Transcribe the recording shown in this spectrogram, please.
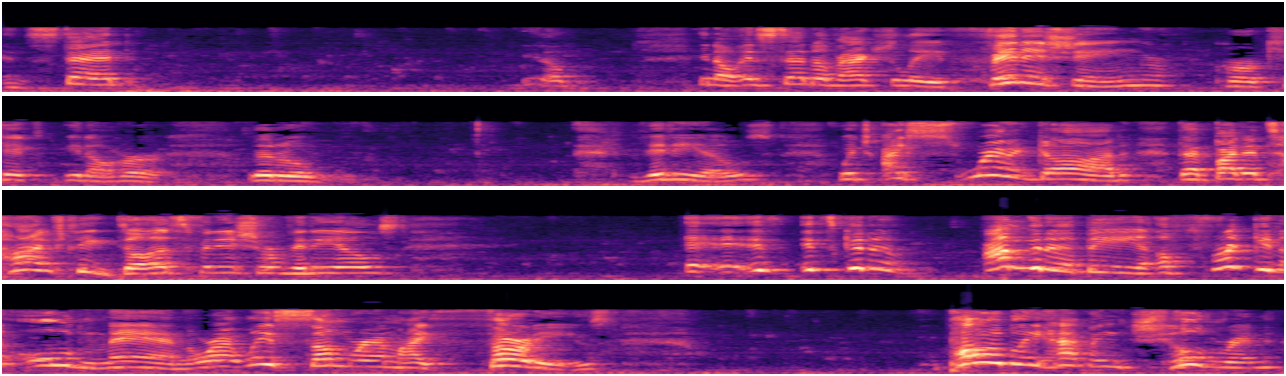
Instead, you know, you know, instead of actually finishing her kick, you know, her little videos, which I swear to God that by the time she does finish her videos, it, it, it's gonna I'm gonna be a freaking old man, or at least somewhere in my 30s, probably having children,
